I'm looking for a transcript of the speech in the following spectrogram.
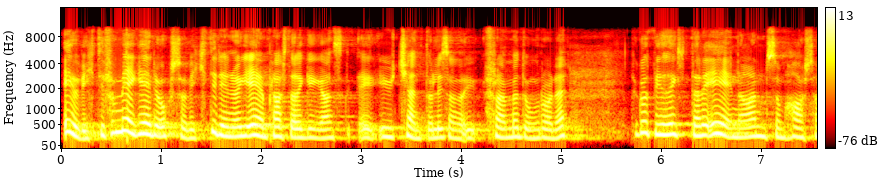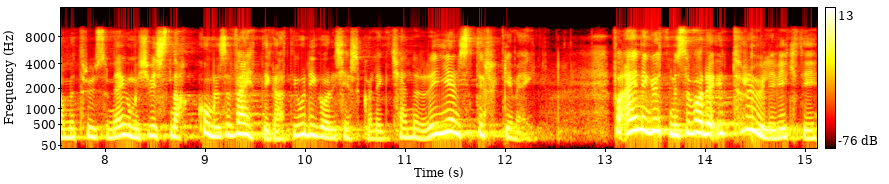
er jo viktig. For meg er det også viktig det når jeg er en plass der jeg er ganske ukjent og liksom fremmed område. Er godt at det er en annen som har samme tro som meg. Om ikke vi snakker om det, så vet jeg at jo, de går i kirka. og kjenner Det Det gir en styrke i meg. For ene gutten min så var det utrolig viktig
